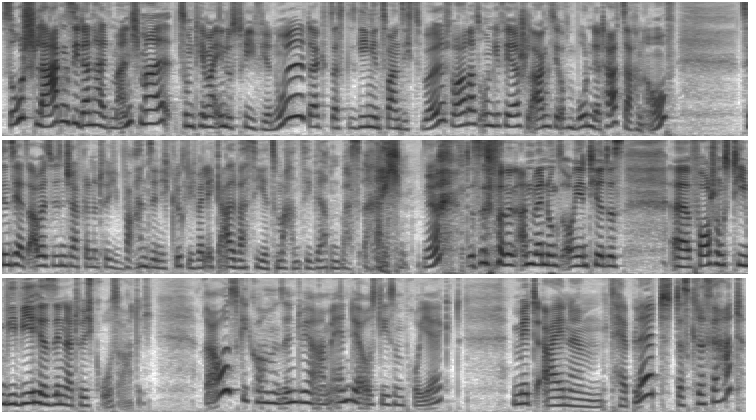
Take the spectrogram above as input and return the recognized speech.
so schlagen Sie dann halt manchmal zum Thema Industrie 4.0, das ging in 2012, war das ungefähr, schlagen Sie auf den Boden der Tatsachen auf sind Sie als Arbeitswissenschaftler natürlich wahnsinnig glücklich, weil egal, was Sie jetzt machen, Sie werden was erreichen. Ja? Das ist für ein anwendungsorientiertes äh, Forschungsteam, wie wir hier sind, natürlich großartig. Rausgekommen sind wir am Ende aus diesem Projekt mit einem Tablet, das Griffe hat,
